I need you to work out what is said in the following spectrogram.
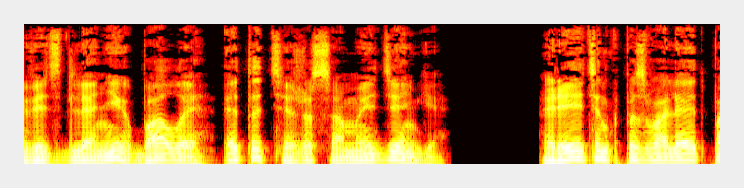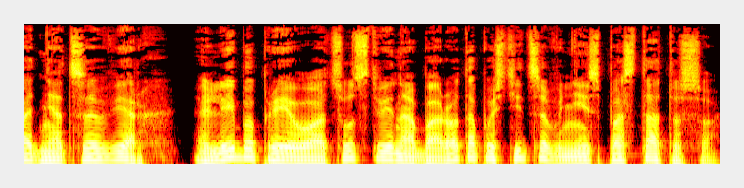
ведь для них баллы – это те же самые деньги. Рейтинг позволяет подняться вверх, либо при его отсутствии, наоборот, опуститься вниз по статусу.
